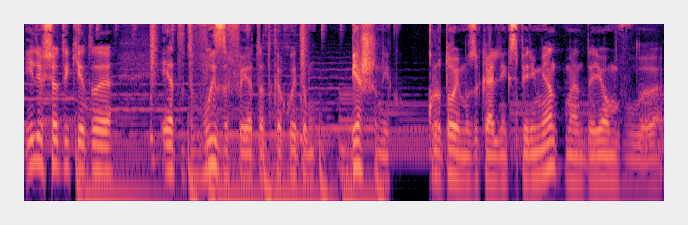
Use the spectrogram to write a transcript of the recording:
Или все-таки это этот вызов и этот какой-то бешеный крутой музыкальный эксперимент мы отдаем в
